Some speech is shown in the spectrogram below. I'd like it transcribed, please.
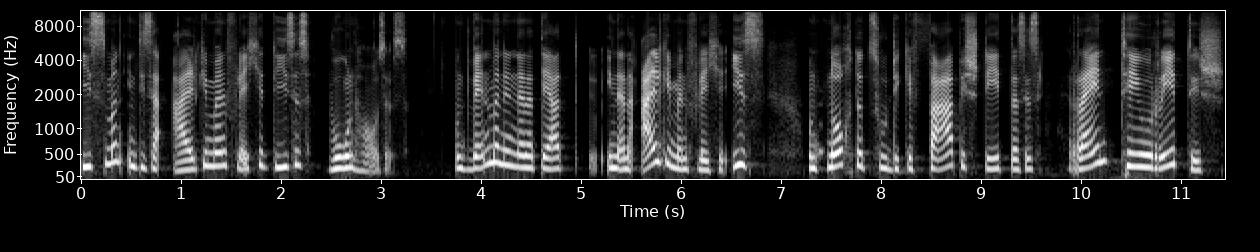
ist man in dieser Allgemeinfläche dieses Wohnhauses. Und wenn man in einer, derart, in einer Allgemeinfläche ist und noch dazu die Gefahr besteht, dass es rein theoretisch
